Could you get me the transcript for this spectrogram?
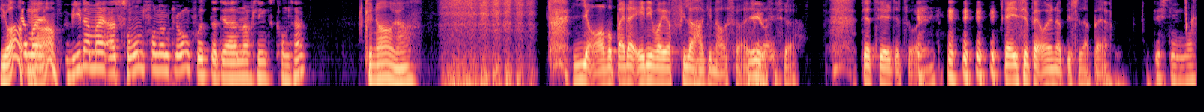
Ja, wieder mal, ja, wieder mal ein Sohn von einem Klagenfurter, der nach Linz kommt. Ha? Genau, ja. Ja, wobei der Edi war ja vieler genauso. Also Ja. das ist ja, der zählt ja zu allen. Der ist ja bei allen ein bisschen dabei. Das stimmt. Ne?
